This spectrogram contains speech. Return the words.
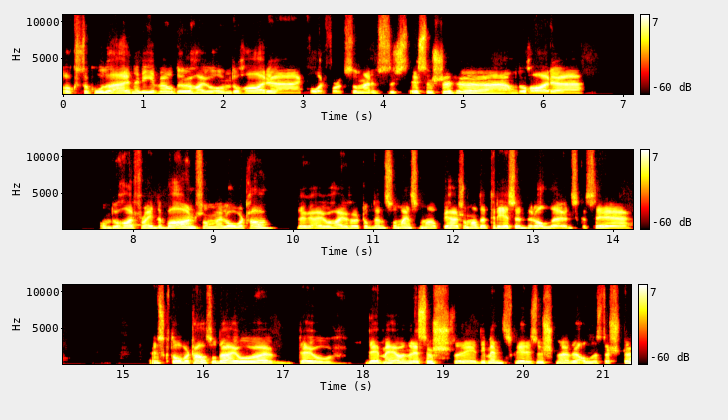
Også hvor du er i livet. og du har jo, Om du har eh, kårfolk som er ressurser, eh, om du har, eh, om du har flere barn som vil overta. Det er jo, har jeg hørt om den som en som er oppi her som hadde tre sønner og alle ønsket, seg, ønsket å overta. Så det er jo, det er jo det med en ressurs, de menneskelige ressursene, er det aller største.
